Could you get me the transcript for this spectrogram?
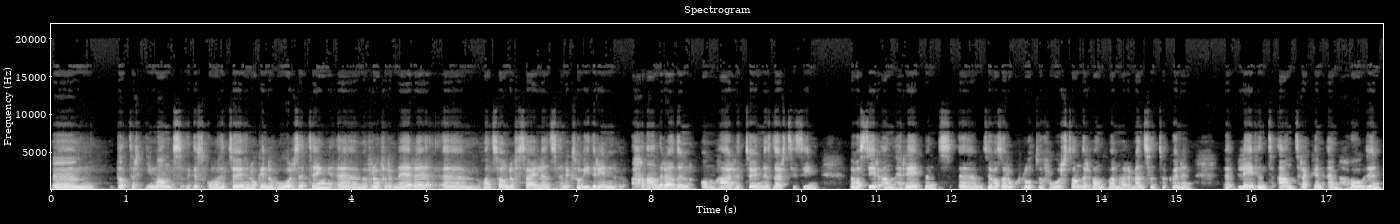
um, dat er iemand is komen getuigen, ook in de hoorzitting, uh, mevrouw Vermeijren um, van Sound of Silence. En ik zou iedereen aanraden om haar getuigenis daar te zien. Dat was zeer aangrijpend. Zij was daar ook grote voorstander van, van haar mensen te kunnen uh, blijvend aantrekken en houden.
